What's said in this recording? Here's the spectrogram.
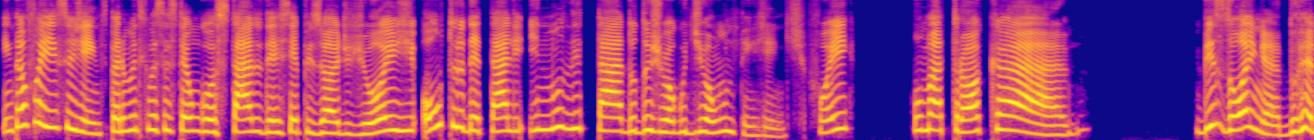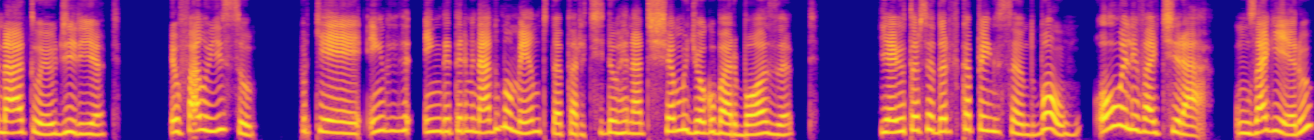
Então foi isso, gente. Espero muito que vocês tenham gostado desse episódio de hoje. Outro detalhe inusitado do jogo de ontem, gente. Foi uma troca bizonha do Renato, eu diria. Eu falo isso porque em, em determinado momento da partida o Renato chama o Diogo Barbosa e aí o torcedor fica pensando, bom, ou ele vai tirar um zagueiro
